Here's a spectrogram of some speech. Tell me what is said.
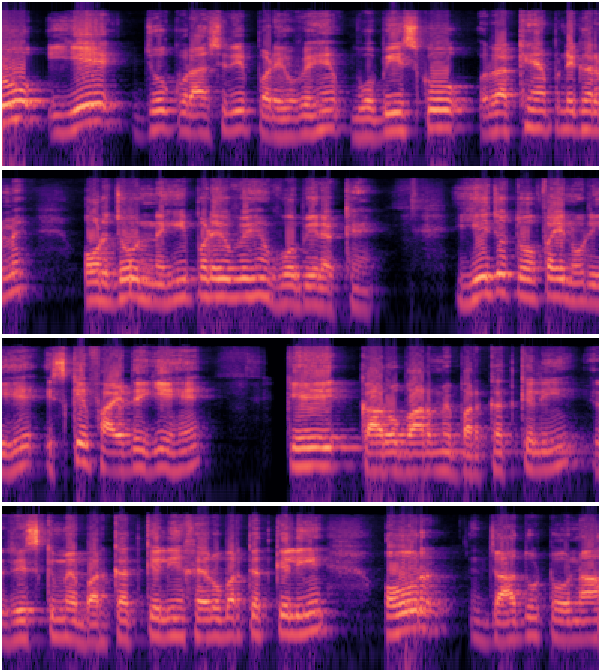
तो ये जो कुरान शरीफ पढ़े हुए हैं, वो भी इसको रखें अपने घर में, और जो नहीं पढ़े हुए हैं, वो भी रखें। ये जो तोहफा नूरी है, इसके फ़ायदे ये हैं कि कारोबार में बरकत के लिए, रिस्क में बरकत के लिए, खैर बरकत के लिए, और जादू टोना,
